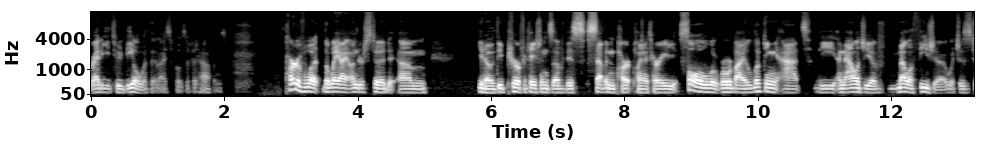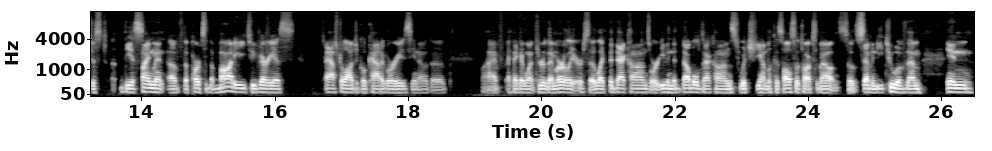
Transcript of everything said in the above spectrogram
ready to deal with it, I suppose, if it happens. Part of what the way I understood um, you know the purifications of this seven part planetary soul were, by looking at the analogy of melothesia which is just the assignment of the parts of the body to various astrological categories you know the I've, i think i went through them earlier. So like the decans or even the double decans which Iamblichus also talks about so 72 of them. In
